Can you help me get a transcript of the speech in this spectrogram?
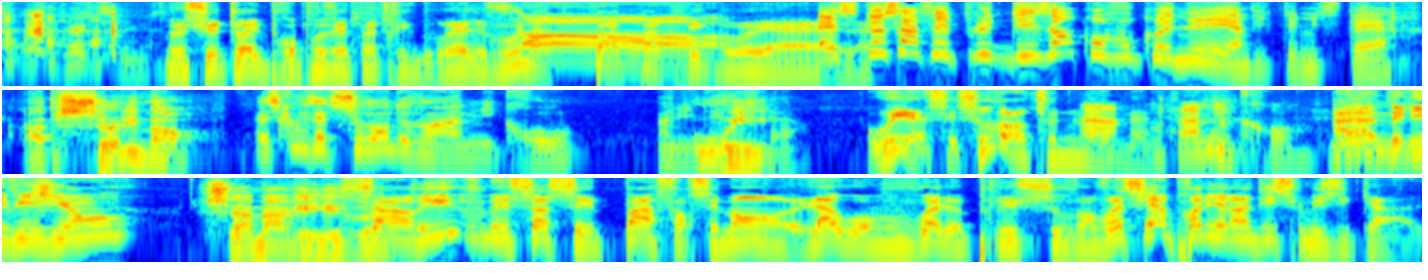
Monsieur Toen proposait Patrick Bruel. Vous n'êtes Oh. pas Patrick Bruel. Est-ce que ça fait plus de 10 ans qu'on vous connaît, invité mystère? Absolument. Est-ce que vous êtes souvent devant un micro, invité Oui. mystère? Oui, assez souvent tout de Ah, même. fait un micro. À la télévision Ça m'arrive. Ça arrive, mais ça, c'est pas forcément là où on vous voit le plus souvent. Voici un premier indice musical.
